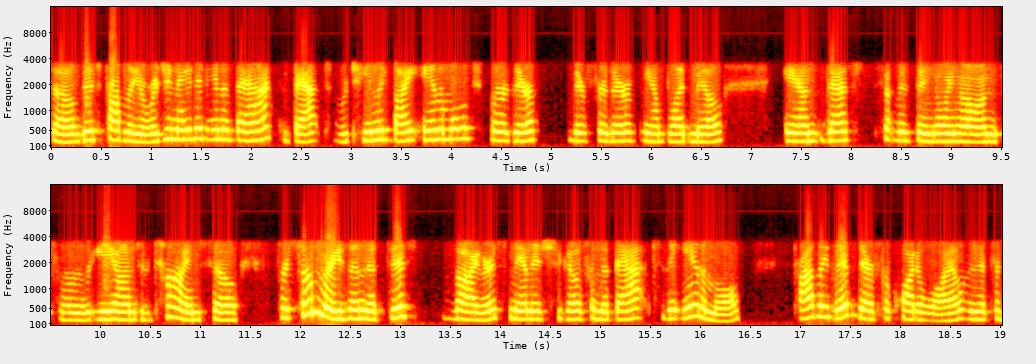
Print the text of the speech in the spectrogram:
So this probably originated in a bat. Bats routinely bite animals for their their for their you know blood meal, and that's something that's been going on for eons of time. So, for some reason, that this virus managed to go from the bat to the animal, probably lived there for quite a while, and that for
